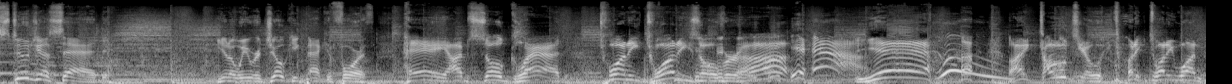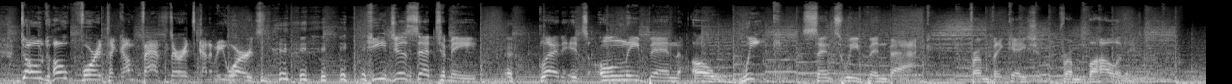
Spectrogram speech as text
Stu just said, you know, we were joking back and forth. Hey, I'm so glad 2020's over, huh? Yeah. Yeah! I told you, 2021, don't hope for it to come faster. It's going to be worse. he just said to me, Glenn, it's only been a week since we've been back from vacation, from the holidays.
